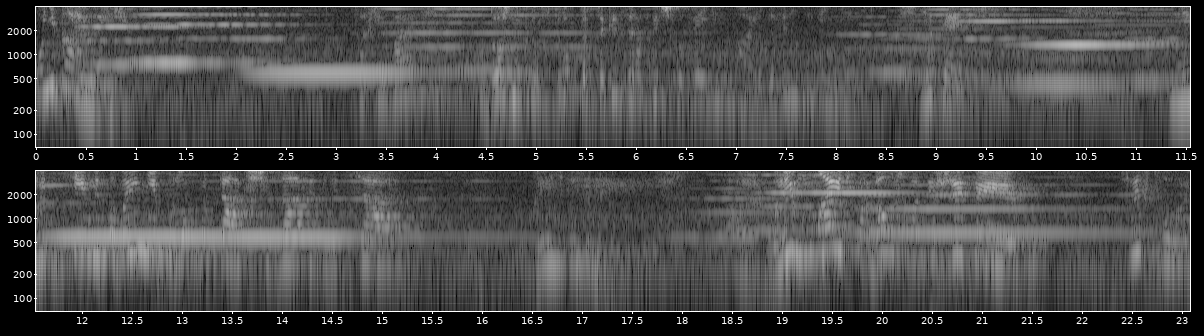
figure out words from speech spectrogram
Унікальний фахівець, художник-конструктор. Таких зараз більше в Україні немає. Загинув на війні. Митець. Української землі. Вони мають продовжувати жити в своїх творах.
